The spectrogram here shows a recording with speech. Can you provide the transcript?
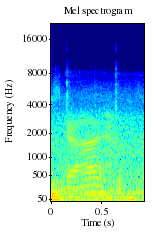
this guy.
